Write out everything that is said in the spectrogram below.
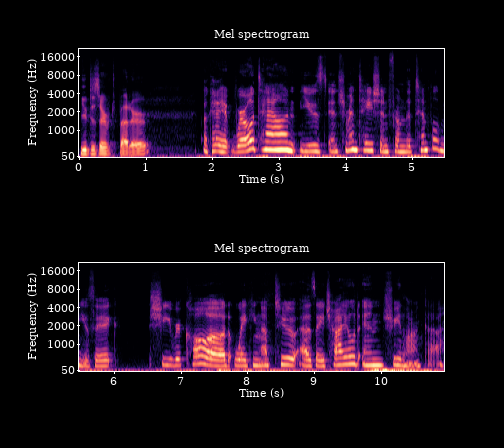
You deserved better. Okay, World Town used instrumentation from the temple music she recalled waking up to as a child in Sri Lanka.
